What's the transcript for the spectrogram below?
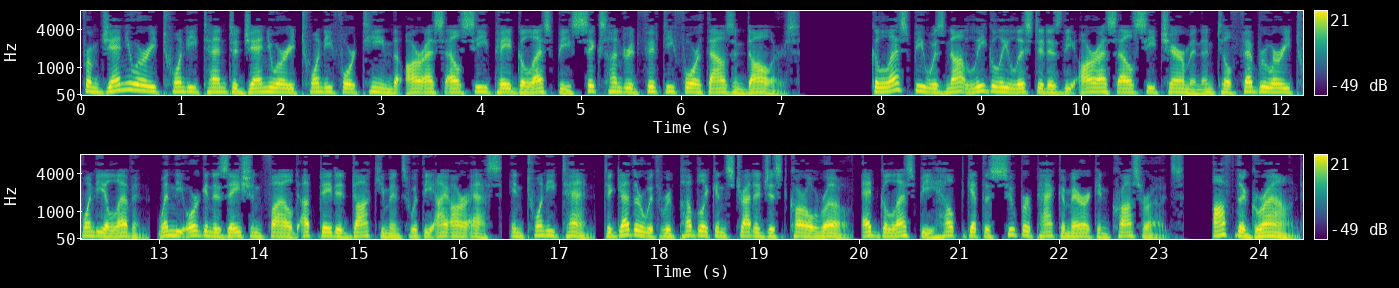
From January 2010 to January 2014 the RSLC paid Gillespie $654,000. Gillespie was not legally listed as the RSLC chairman until February 2011, when the organization filed updated documents with the IRS. In 2010, together with Republican strategist Karl Rove, Ed Gillespie helped get the super PAC American Crossroads off the ground.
